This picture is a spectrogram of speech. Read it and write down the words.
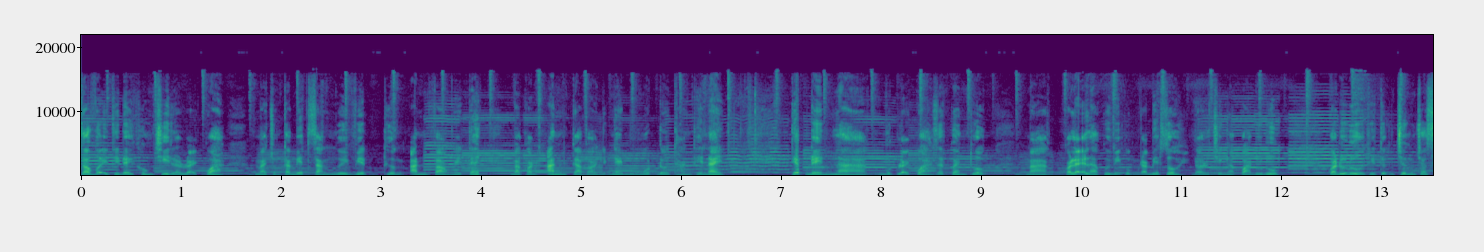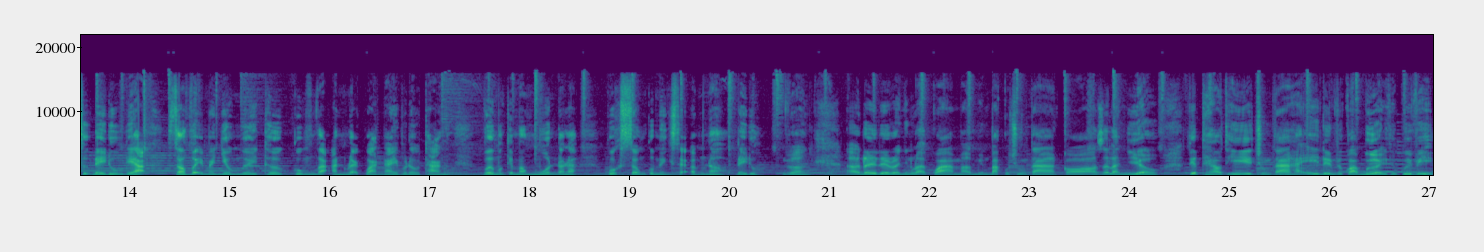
Do vậy thì đây không chỉ là loại quả mà chúng ta biết rằng người Việt thường ăn vào ngày Tết mà còn ăn cả vào những ngày mùng 1 đầu tháng thế này. Tiếp đến là một loại quả rất quen thuộc mà có lẽ là quý vị cũng đã biết rồi, đó chính là quả đu đủ. Quả đu đủ thì tượng trưng cho sự đầy đủ đấy ạ. Do vậy mà nhiều người thờ cúng và ăn loại quả này vào đầu tháng với một cái mong muốn đó là cuộc sống của mình sẽ ấm no đầy đủ. Vâng, ở đây đều là những loại quả mà ở miền Bắc của chúng ta có rất là nhiều. Tiếp theo thì chúng ta hãy đến với quả bưởi thưa quý vị.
